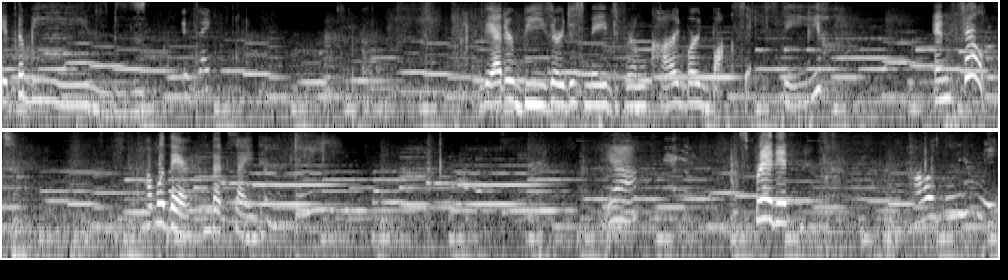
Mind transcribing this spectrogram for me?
Get the bees. It's like The other bees are just made from cardboard boxes. See? And felt. How about there, on that side? Yeah. Spread it. how do you make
